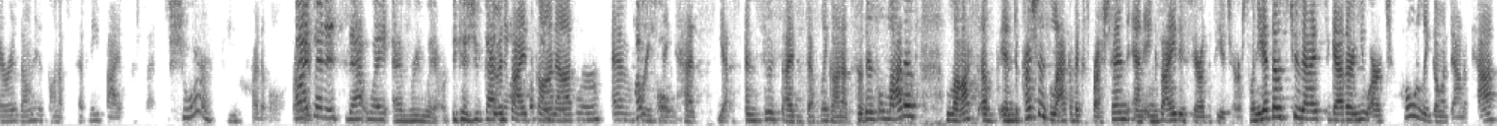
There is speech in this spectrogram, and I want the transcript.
arizona has gone up 75% Sure. incredible Right? I bet it's that way everywhere because you've got Suicide's gone up. everything has yes and suicide has definitely gone up so there's a lot of loss of and depression is lack of expression and anxiety is fear of the future so when you get those two guys together you are totally going down a path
